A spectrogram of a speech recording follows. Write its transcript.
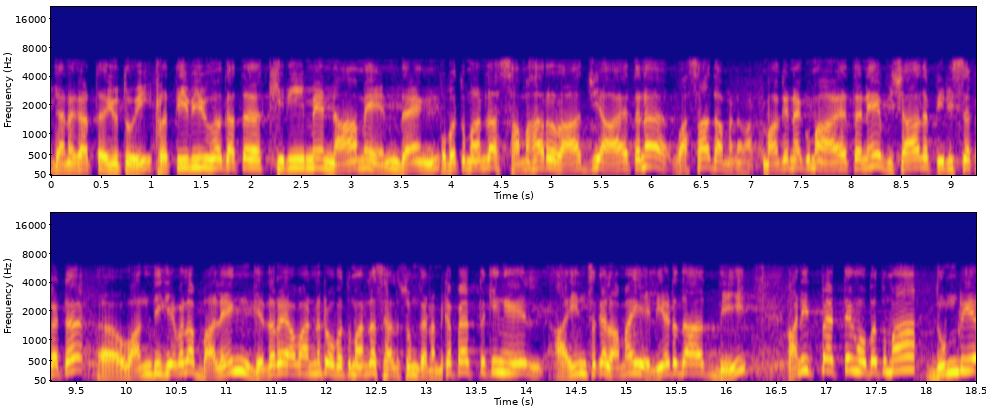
දැනගත යුතුයි. ප්‍රතිව්‍යහගත කිරීමේ නාමයෙන් දැන් ඔබතුමන්ලා සමහර රාජ්‍ය ආයතන වසා දමනවා. මගනැගුම ආයතනයේ විශාල පිරිස්සකට වන්දිගෙවල බලෙන් ගෙදර යවන්නට ඔබතුමන්ලා සැලසුම් කරන. එක පැත්තකින් ඒ අහිංසක ළමයි එලියට දාද්දී අනිත් පැත්තෙන් ඔබතුමා දුම්රිය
